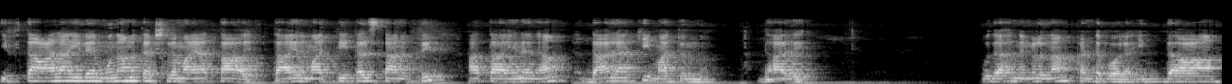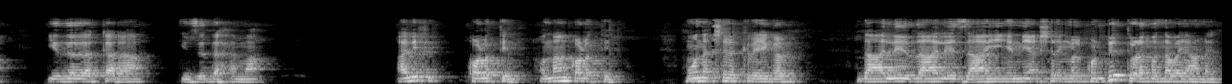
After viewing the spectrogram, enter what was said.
ഇഫ്താലയിലെ മൂന്നാമത്തെ അക്ഷരമായ തായ് തായിനെ മാറ്റി തൽസ്ഥാനത്ത് ആ തായിനെ നാം ദാലാക്കി മാറ്റുന്നു. ദാൽ. ഉദാഹരണങ്ങൾ നാം കണ്ട പോലെ ഇദ്ദാ ഇത് കറ ഇസ് ദഹമ. അലിഫ് കൊളത്തിൽ ഒന്നാം കൊളത്തിൽ മൂന്നക്ഷര ക്രിയകൾ ദാൽ ദാൽ സായി എന്നീ അക്ഷരങ്ങൾ കൊണ്ട് തുടങ്ങുന്നവയാണ്.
